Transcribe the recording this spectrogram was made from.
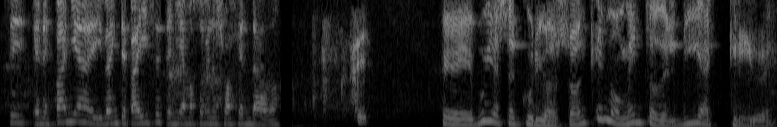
sí. En España y 20 países tenía más o menos yo agendado. Sí. Eh, voy a ser curioso. ¿En qué momento del día escribe?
